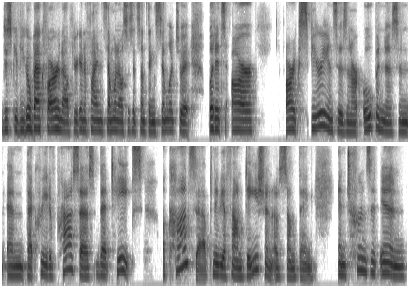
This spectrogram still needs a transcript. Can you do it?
just if you go back far enough, you're going to find someone else who said something similar to it. But it's our our experiences and our openness and and that creative process that takes a concept, maybe a foundation of something, and turns it in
